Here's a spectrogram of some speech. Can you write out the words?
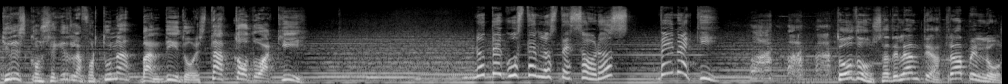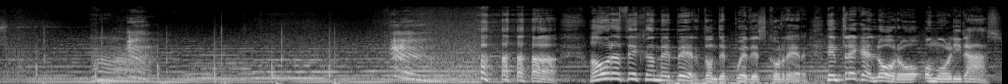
¿Quieres conseguir la fortuna? Bandido, está todo aquí. ¿No te gustan los tesoros? Ven aquí. Todos, adelante, atrápenlos. Ahora déjame ver dónde puedes correr. Entrega el oro o morirás.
